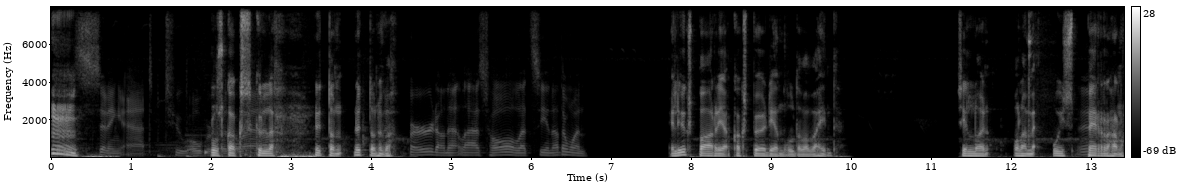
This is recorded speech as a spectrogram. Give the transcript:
over Plus kaksi kyllä. Nyt on, nyt on hyvä. Eli yksi paari ja kaksi birdia on tultava vähintään. Silloin olemme uis perhana.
